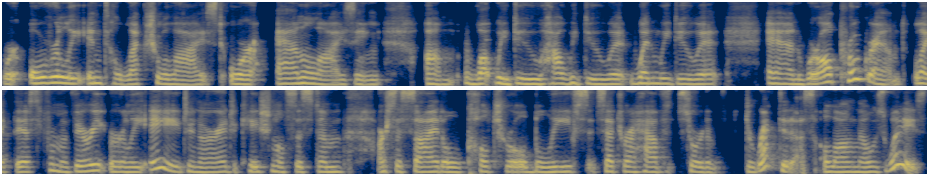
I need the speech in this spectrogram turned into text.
we're overly intellectualized or analyzing um, what we do, how we do it, when we do it. And we're all programmed like this from a very early age in our educational system, our societal, cultural beliefs, etc., have sort of directed us along those ways.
